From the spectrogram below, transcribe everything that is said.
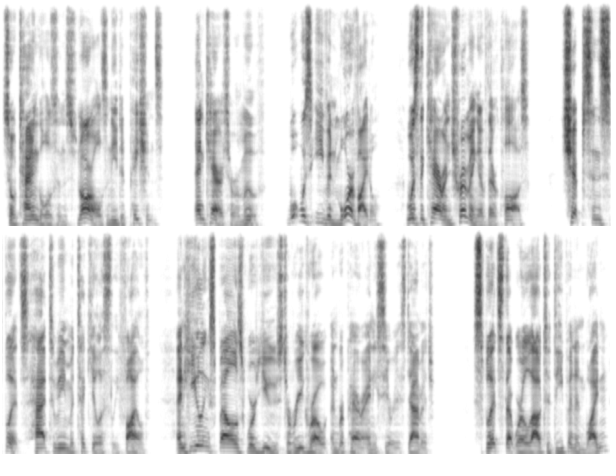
so tangles and snarls needed patience and care to remove. What was even more vital was the care and trimming of their claws. Chips and splits had to be meticulously filed and healing spells were used to regrow and repair any serious damage. Splits that were allowed to deepen and widen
